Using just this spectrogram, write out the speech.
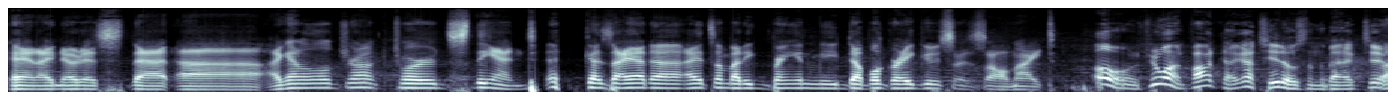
and I noticed that uh, I got a little drunk towards the end because I had uh, I had somebody bringing me double Grey Gooses all night. oh, if you want vodka, I got Tito's in the bag too. Oh,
